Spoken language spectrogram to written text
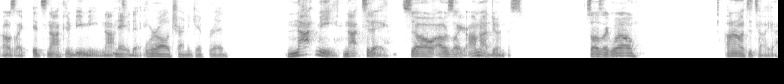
I was like, it's not going to be me, not Nate, today. we're all trying to get bread. Not me, not today. So I was like, I'm not doing this. So I was like, well, I don't know what to tell you.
